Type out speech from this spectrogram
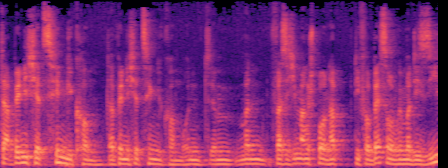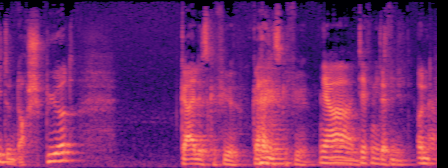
da bin ich jetzt hingekommen. Da bin ich jetzt hingekommen. Und ähm, man, was ich eben angesprochen habe, die Verbesserung, wenn man die sieht und auch spürt, geiles Gefühl. Geiles mhm. Gefühl. Ja, ähm, definitiv. definitiv. Und ja.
